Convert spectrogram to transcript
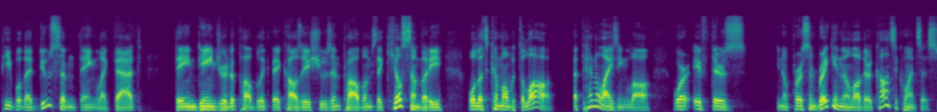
People that do something like that, they endanger the public, they cause issues and problems, they kill somebody. Well, let's come up with the law, a penalizing law, where if there's you know person breaking the law, there are consequences.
